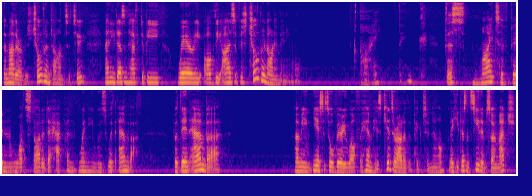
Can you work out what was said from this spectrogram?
the mother of his children to answer to, and he doesn't have to be wary of the eyes of his children on him anymore. I think this might have been what started to happen when he was with Amber. But then Amber, I mean, yes, it's all very well for him. His kids are out of the picture now. He doesn't see them so much.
